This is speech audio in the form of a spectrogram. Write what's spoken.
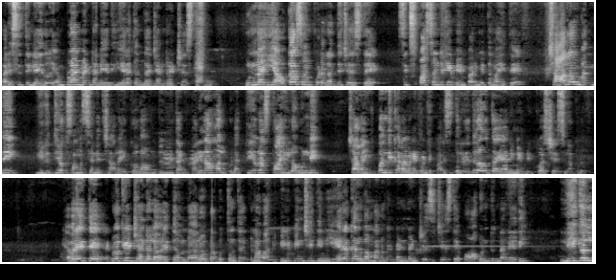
పరిస్థితి లేదు. ఎంప్లాయ్మెంట్ అనేది ఏ రకంగా జనరేట్ చేస్తాము? ఉన్న ఈ అవకాశం కూడా రద్దు చేస్తే సిక్స్ పర్సెంట్కే మేము పరిమితం అయితే చాలా మంది నిరుద్యోగ సమస్య అనేది చాలా ఎక్కువగా ఉంటుంది. దాని పరిణామాలు కూడా తీవ్ర స్థాయిలో ఉండి చాలా ఇబ్బందికరమైనటువంటి పరిస్థితులు ఎదురవుతాయని మేము రిక్వెస్ట్ చేసినప్పుడు ఎవరైతే అడ్వకేట్ జనరల్ ఎవరైతే ఉన్నారో ప్రభుత్వం తరపున వాళ్ళని పిలిపించి దీన్ని ఏ రకంగా మనం అమెండ్మెంట్ చేసి చేస్తే బాగుంటుంది అనేది లీగల్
